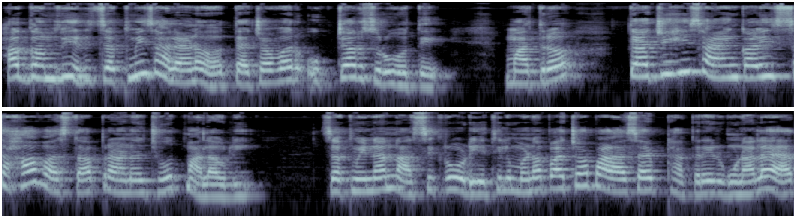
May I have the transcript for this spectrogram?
हा गंभीर जखमी झाल्यानं त्याच्यावर उपचार सुरू होते. मात्र त्याचीही सायंकाळी सहा वाजता प्राणज्योत मालावली. जखमींना नाशिक रोड येथील मनपाच्या बाळासाहेब ठाकरे रुग्णालयात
